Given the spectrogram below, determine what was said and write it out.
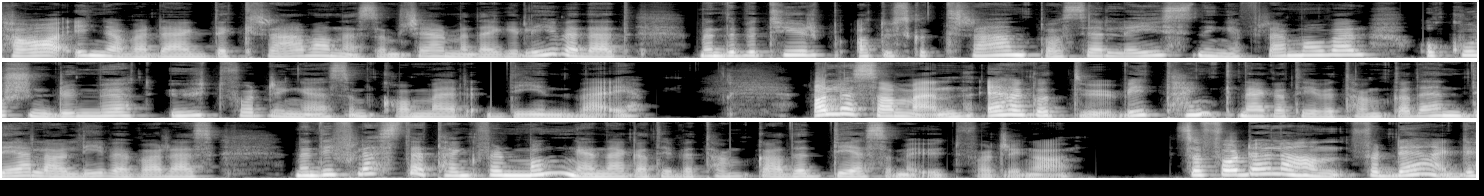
ta innover deg det krevende som skjer med deg i livet ditt, men det betyr at du skal trene på å se løsninger fremover, og hvordan du møter utfordringer som kommer din vei. Alle sammen, jeg og du, vi tenker negative tanker, det er en del av livet vårt, men de fleste tenker for mange negative tanker, det er det som er utfordringa. Så fordelene for deg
